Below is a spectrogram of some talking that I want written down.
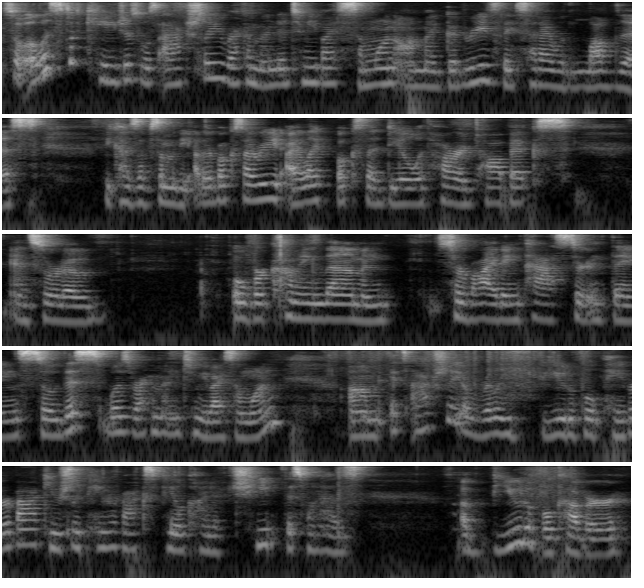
So, A List of Cages was actually recommended to me by someone on my Goodreads. They said I would love this because of some of the other books I read. I like books that deal with hard topics and sort of overcoming them and surviving past certain things. So, this was recommended to me by someone. Um, it's actually a really beautiful paperback. Usually, paperbacks feel kind of cheap. This one has a beautiful cover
